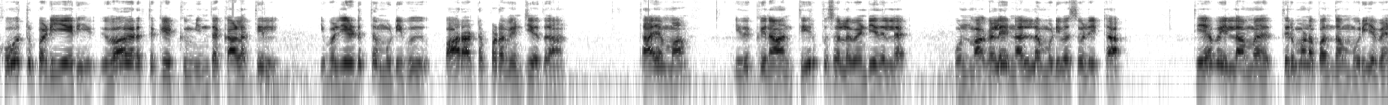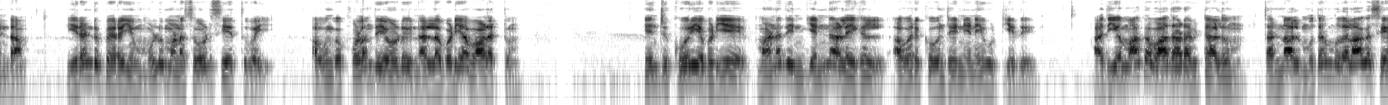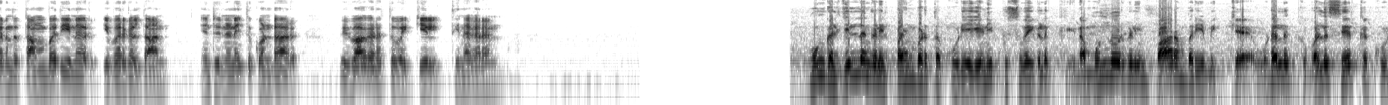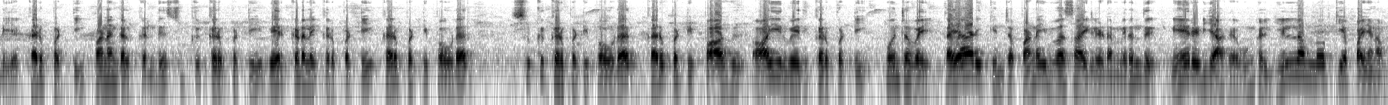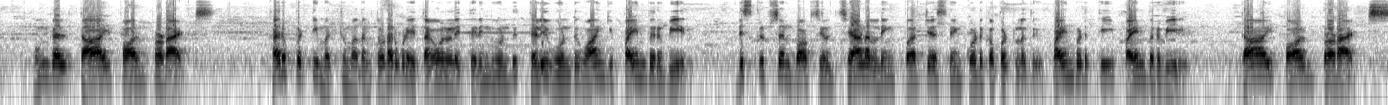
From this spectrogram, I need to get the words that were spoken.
கோர்ட்டு படியேறி விவாகரத்து கேட்கும் இந்த காலத்தில் இவள் எடுத்த முடிவு பாராட்டப்பட வேண்டியதுதான். தாயம்மா இதுக்கு நான் தீர்ப்பு சொல்ல வேண்டியதில்லை. உன் மகளே நல்ல முடிவை சொல்லிட்டா. தேவையில்லாம திருமண பந்தம் முறிய வேண்டாம். இரண்டு பேரையும் முழு மனசோடு சேர்த்து வை. அவங்க குழந்தையோடு நல்லபடியாக வாழட்டும். என்று கூறியபடியே மனதின் எண்ண அலைகள் அவருக்கு ஒன்றை நினைவூட்டியது. அதிகமாக வாதாடாவிட்டாலும் தன்னால் முதன் முதலாக சேர்ந்த தம்பதியினர் இவர்கள்தான் என்று நினைத்து கொண்டார் விவாகரத்து வக்கீல் தினகரன். உங்கள் இல்லங்களில் பயன்படுத்தக்கூடிய இனிப்பு சுவைகளுக்கு நம் முன்னோர்களின் பாரம்பரியமிக்க உடலுக்கு வலு சேர்க்கக்கூடிய கருப்பட்டி பனங்கள் கண்டு சுக்கு கருப்பட்டி வேர்க்கடலை கருப்பட்டி கருப்பட்டி பவுடர் சுக்கு கருப்பட்டி பவுடர் கருப்பட்டி பாகு ஆயுர்வேதிக் கருப்பட்டி போன்றவை தயாரிக்கின்ற பனை விவசாயிகளிடமிருந்து நேரடியாக உங்கள் இல்லம் நோக்கிய பயணம் உங்கள் தாய் பால் ப்ராடக்ட்ஸ் கருப்பட்டி மற்றும் அதன் தொடர்புடைய தகவல்களை தெரிந்து கொண்டு தெளிவு கொண்டு வாங்கி பயன்பெறுவீர். டிஸ்கிரிப்ஷன் பாக்ஸில் சேனல் லிங்க் பர்ச்சேஸ் லிங்க் கொடுக்கப்பட்டுள்ளது. பயன்படுத்தி பயன்பெறுவீர். தாய் பால் ப்ராடக்ட்ஸ்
